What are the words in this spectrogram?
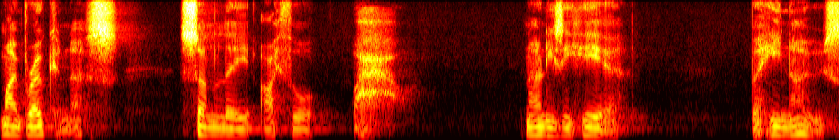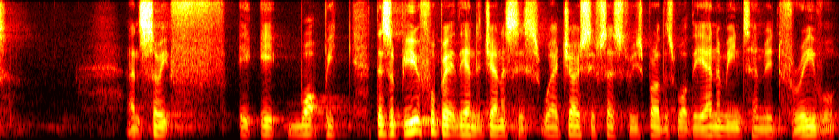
my brokenness, suddenly I thought, wow, not only is he here, but he knows. And so it, it, it what be, there's a beautiful bit at the end of Genesis where Joseph says to his brothers, What the enemy intended for evil,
